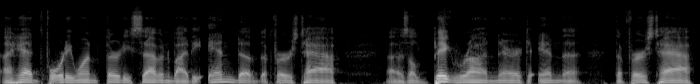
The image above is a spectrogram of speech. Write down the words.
ahead 41 37 by the end of the first half. Uh, it was a big run there to end the, the first half.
